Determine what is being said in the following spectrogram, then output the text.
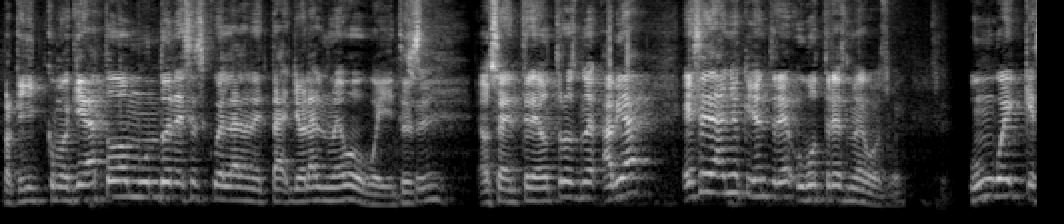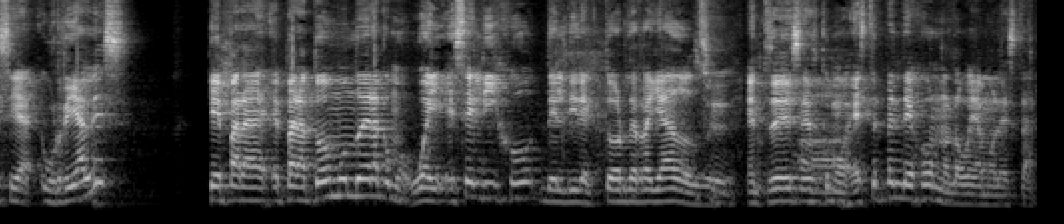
Porque como que era todo mundo en esa escuela, la neta, yo era el nuevo, güey. Entonces, Sí. o sea, entre otros, había, ese año que yo entré, hubo tres nuevos, güey. Un güey que sea Urdiales, que para, para todo el mundo era como, güey, es el hijo del director de Rayados, güey. Sí. Entonces es como, este pendejo no lo voy a molestar.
